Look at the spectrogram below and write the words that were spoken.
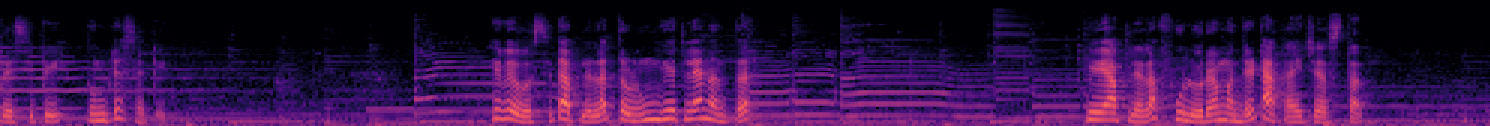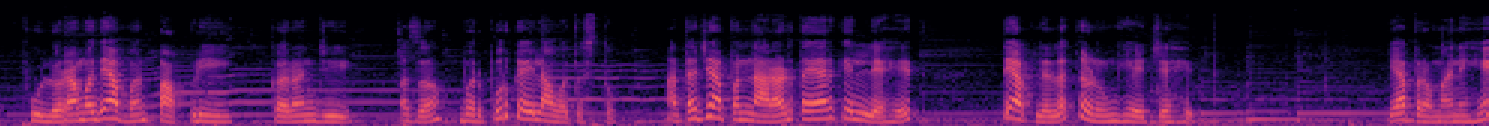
रेसिपी तुमच्यासाठी. हे व्यवस्थित आपल्याला तळून घेतल्यानंतर हे आपल्याला फुलोऱ्यामध्ये टाकायचे असतात. फुलोरामध्ये आपण पापडी करंजी असं भरपूर काही लावत असतो. आता जे आपण नारळ तयार केलेले आहेत ते आपल्याला तळून घ्यायचे आहेत. याप्रमाणे हे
